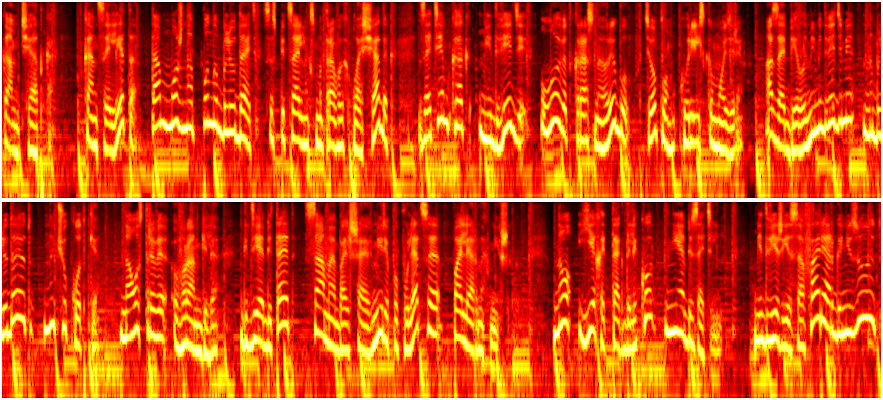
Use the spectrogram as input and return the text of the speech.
Камчатка – конце лета там можно понаблюдать со специальных смотровых площадок за тем, как медведи ловят красную рыбу в теплом Курильском озере. А за белыми медведями наблюдают на Чукотке, на острове Врангеля, где обитает самая большая в мире популяция полярных мишек. Но ехать так далеко не обязательно. Медвежье сафари организуют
